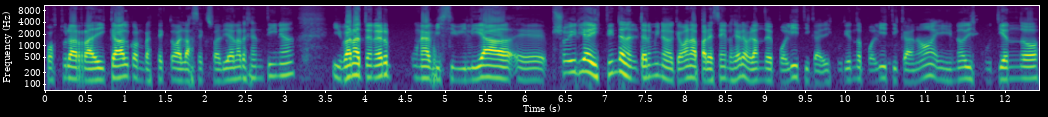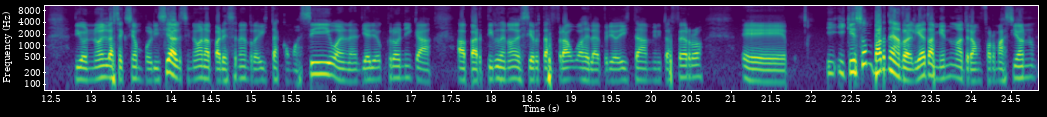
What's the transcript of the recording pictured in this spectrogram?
postura radical con respecto a la sexualidad en la Argentina y van a tener una visibilidad, eh, yo diría distinta en el término de que van a aparecer en los diarios hablando de política, discutiendo política, ¿no? Y no discutiendo, digo, no en la sección policial, sino van a aparecer en revistas como así o en el diario Crónica a partir de, ¿no? de ciertas fraguas de la periodista Mirta Ferro, eh, y, y que son parte en realidad también de una transformación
